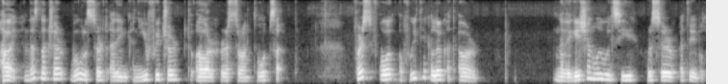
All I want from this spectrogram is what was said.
Hi, in this lecture we will start adding a new feature to our restaurant website. First of all, if we take a look at our navigation, we will see reserve a table.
